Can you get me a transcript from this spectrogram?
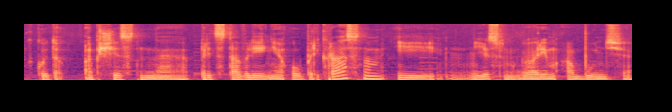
в какое-то общественное представление о прекрасном. И если мы говорим о бунте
